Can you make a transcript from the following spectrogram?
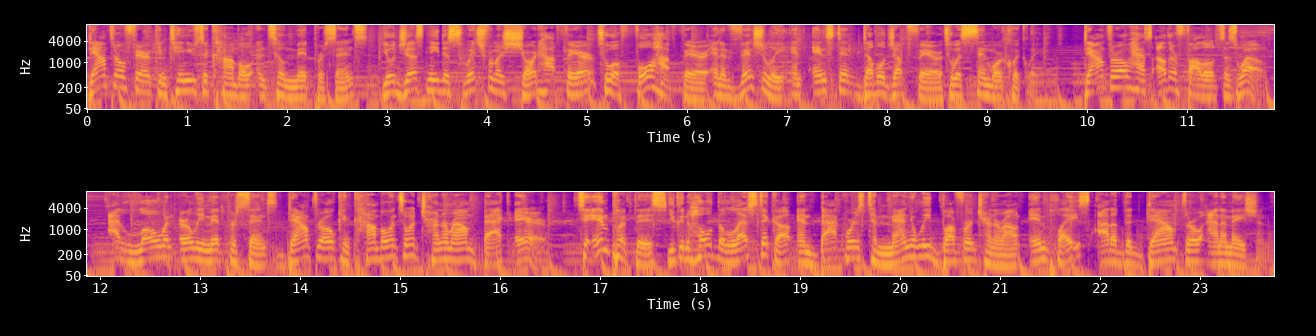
Down throw fair continues to combo until mid percents. You'll just need to switch from a short hop fair to a full hop fair and eventually an instant double jump fair to ascend more quickly. Down throw has other follow-ups as well. At low and early mid percents, down throw can combo into a turnaround back air. To input this, you can hold the left stick up and backwards to manually buffer a turnaround in place out of the down throw animation.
